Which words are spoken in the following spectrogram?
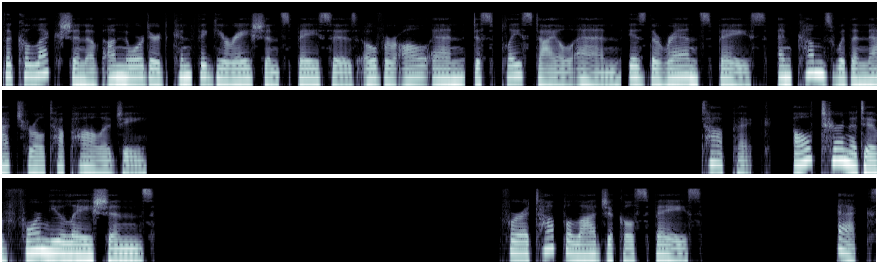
The collection of unordered configuration spaces over all n n is the RAN space and comes with a natural topology. Topic: Alternative formulations. For a topological space X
